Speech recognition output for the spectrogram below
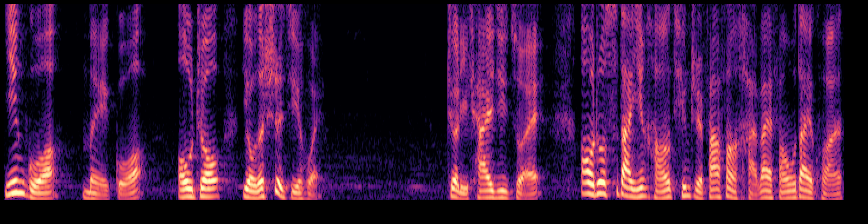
英国、美国、欧洲有的是机会。这里插一句嘴，澳洲四大银行停止发放海外房屋贷款，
